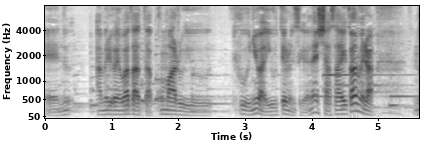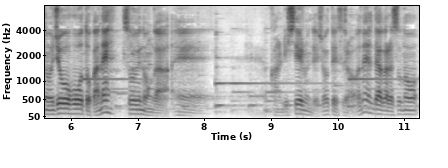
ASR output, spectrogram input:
えー、アメリカに渡ったら困るいう風には言うてるんですけどね、車載カメラの情報とかね、そういうのが、えー、管理してるんでしょ、テスラはね。だからその、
